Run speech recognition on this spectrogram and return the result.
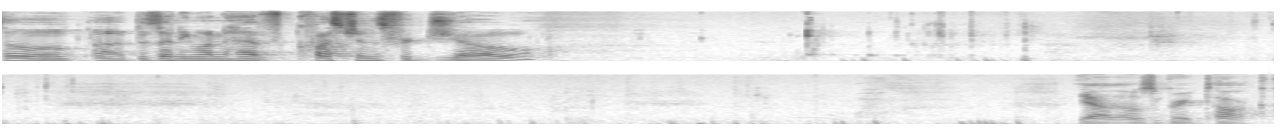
So, uh, does anyone have questions for Joe? Yeah, that was a great talk.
